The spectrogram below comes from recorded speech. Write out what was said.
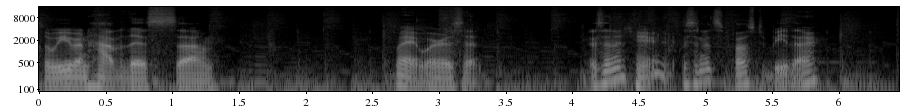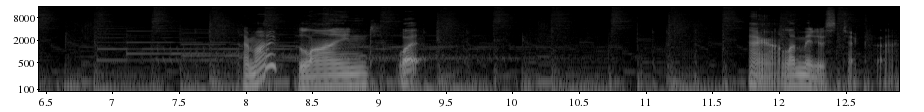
So we even have this um, wait, where is it? Isn't it here? Isn't it supposed to be there? Am I blind? What? Hang on, let me just check that.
